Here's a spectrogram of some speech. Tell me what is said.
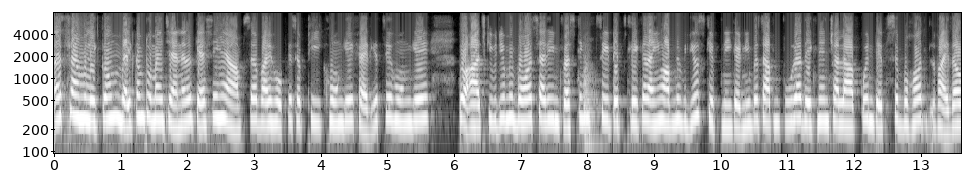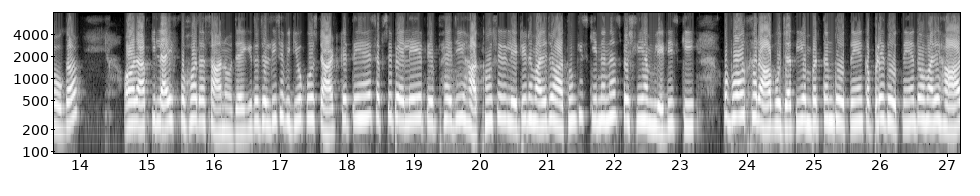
अस्सलाम वालेकुम वेलकम टू माय चैनल कैसे हैं आप सब? आई होप के सब ठीक होंगे, खैरियत से होंगे। तो आज की वीडियो में बहुत सारी इंटरेस्टिंग सी टिप्स लेकर आई हूँ। आपने वीडियो स्किप नहीं करनी, बस आपने पूरा देखना, इंशाल्लाह आपको इन टिप्स से बहुत फ़ायदा होगा। और आपकी लाइफ बहुत आसान हो जाएगी। तो जल्दी से वीडियो को स्टार्ट करते हैं। सबसे पहले टिप है जी, हाथों से रिलेटेड हमारे जो हाथों की स्किन है ना स्पेशली हम लेडीज़ की, वो बहुत ख़राब हो जाती है। हम बर्तन धोते हैं, कपड़े धोते हैं तो हमारे हाथ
